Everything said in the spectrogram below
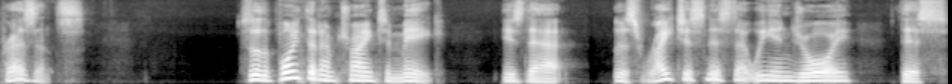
presence. So, the point that I'm trying to make is that this righteousness that we enjoy, this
